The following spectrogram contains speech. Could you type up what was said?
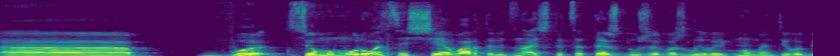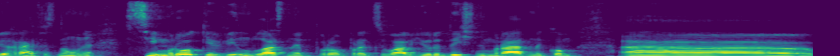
Е, в цьому році ще варто відзначити, це теж дуже важливий момент його біографії. Встановлення сім років він власне пропрацював юридичним радником е,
